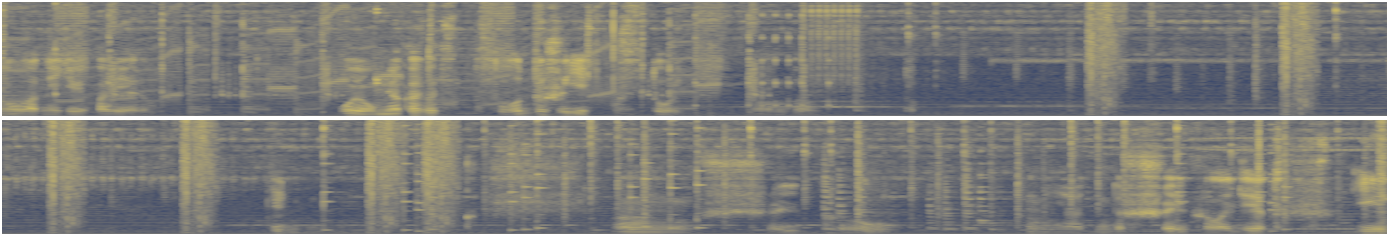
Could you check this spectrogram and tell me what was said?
Ну ладно, я тебе поверю. Ой, у меня, оказывается, слот даже есть пустой. Одет. И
